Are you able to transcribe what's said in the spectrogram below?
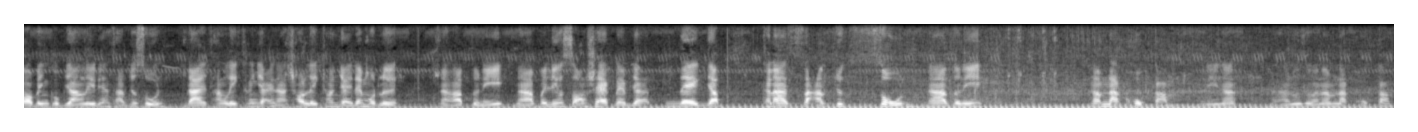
ก็เป็นกบยางเรเดียน3.0 ได้ทั้งเล็กทั้งใหญ่นะช่อนเล็กช่อนใหญ่ได้หมดเลยนะครับ ตัวนี้นะครับไปเลี้ยว2แฉกแดกยับแดกยับขนาด 3.0 นะครับ ตัวนี้น้ำหนัก 6 กรัมอันนี้นะนะรู้สึกว่าน้ำหนัก 6 กรัม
